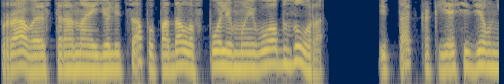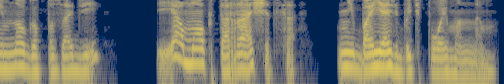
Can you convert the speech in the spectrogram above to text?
правая сторона ее лица попадала в поле моего обзора. И так как я сидел немного позади, я мог таращиться, не боясь быть пойманным.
